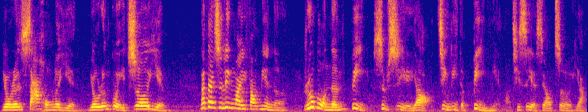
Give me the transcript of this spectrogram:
有人杀红了眼，有人鬼遮眼，那但是另外一方面呢，如果能避，是不是也要尽力的避免啊？其实也是要这样。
